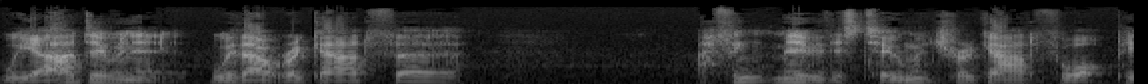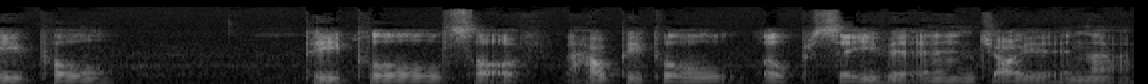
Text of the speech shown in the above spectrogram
we are doing it without regard for. I think maybe there's too much regard for what people people sort of how people will perceive it and enjoy it in that.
